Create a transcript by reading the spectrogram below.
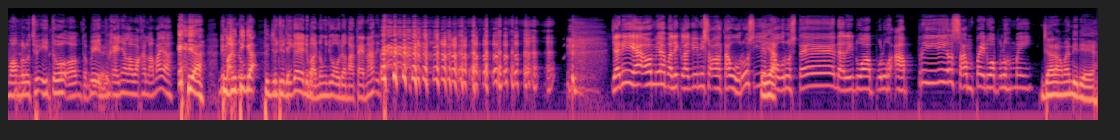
Mau ngelucu itu om. Tapi itu kayaknya lawakan lama ya. Iya, Di tujuh Bandung- tiga, tujuh tujuh tiga. tiga ya di Bandung juga udah nggak tenar itu. Jadi ya Om ya balik lagi ini soal Taurus. Iya, Iya. Taurus teh dari 20 April sampai 20 Mei. Jarang mandi dia ya.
